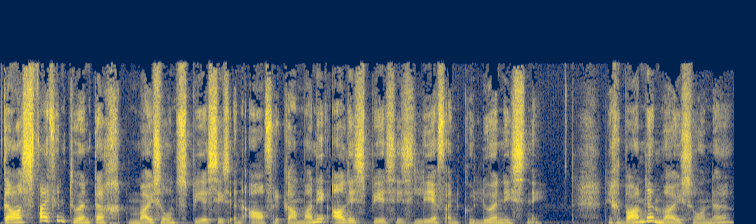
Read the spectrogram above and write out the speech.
Daar's 25 muishond spesies in Afrika, maar nie al die spesies leef in kolonies nie. Die gebande muishonde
